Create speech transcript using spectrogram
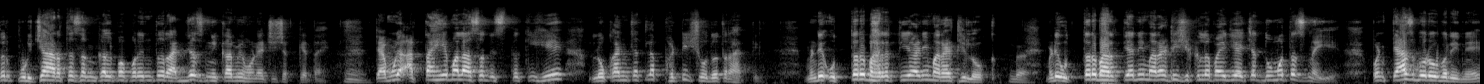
तर पुढच्या अर्थसंकल्पापर्यंत राज्यच निकामी होण्याची शक्यता आहे. त्यामुळे आता हे मला असं दिसतं की हे लोकांच्यातल्या फटी शोधत राहतील. म्हणजे उत्तर भारतीय आणि मराठी लोक. म्हणजे उत्तर भारतीयांनी मराठी शिकलं पाहिजे याच्यात दुमतच नाहीये. पण त्याचबरोबरीने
